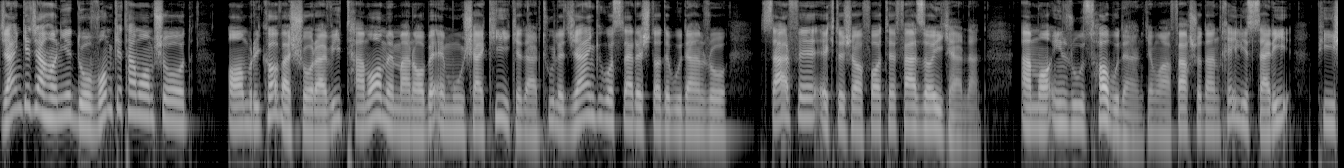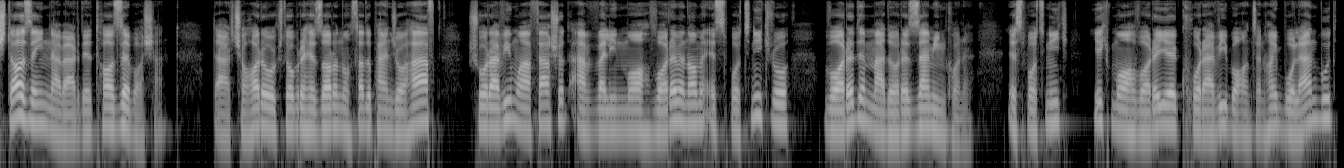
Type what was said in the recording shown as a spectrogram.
جنگ جهانی دوم که تمام شد، آمریکا و شوروی تمام منابع موشکی که در طول جنگ گسترش داده بودند رو صرف اکتشافات فضایی کردند. اما این روزها بودند که موفق شدند خیلی سریع پیشتاز این نبرد تازه باشند. در 4 اکتبر 1957 شوروی موفق شد اولین ماهواره به نام اسپوتنیک رو وارد مدار زمین کنه. اسپوتنیک یک ماهواره کروی با آنتنهای بلند بود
